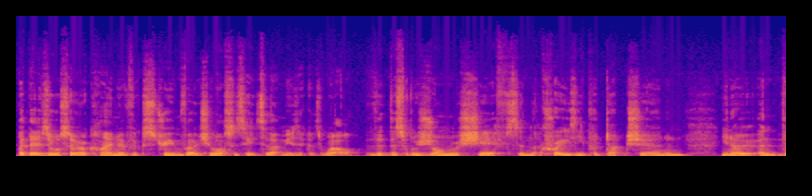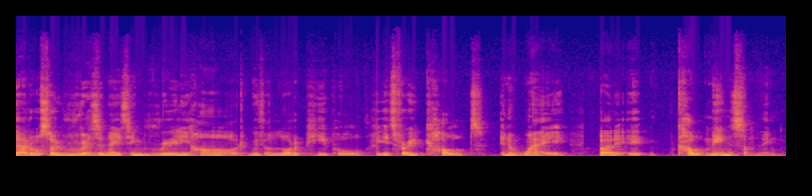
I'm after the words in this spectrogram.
But there's also a kind of extreme virtuosity to that music as well. The, the sort of genre shifts and the crazy production, and you know, and that also resonating really hard with a lot of people. It's very cult in a way, but it cult means something.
